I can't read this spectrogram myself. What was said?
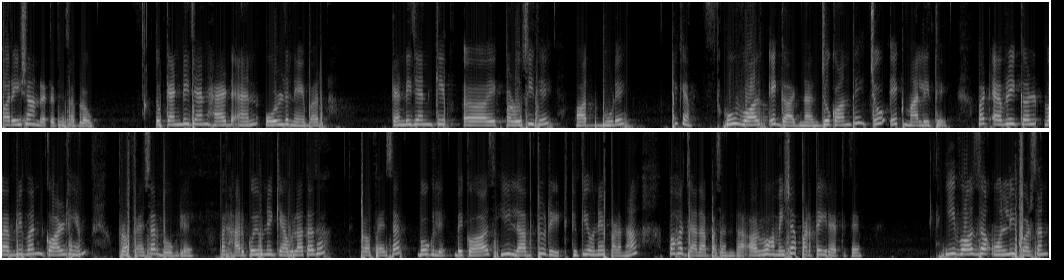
परेशान रहते थे सब लोग। तो Candy Jane had an old neighbour Candy Jane के एक पड़ोसी थे, बहुत बूढ़े, ठीक है हु वॉज़ ए गार्डनर जो कौन थे? जो एक माली थे। But every girl everyone called him professor Bogle पर हर कोई उन्हें क्या बुलाता था? Professor Bogle because he love to read क्योंकि उन्हें पढ़ना बहुत ज़्यादा पसंद था और वो हमेशा पढ़ते ही रहते थे। He was the only person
